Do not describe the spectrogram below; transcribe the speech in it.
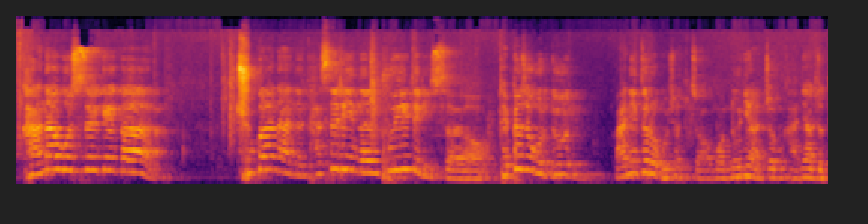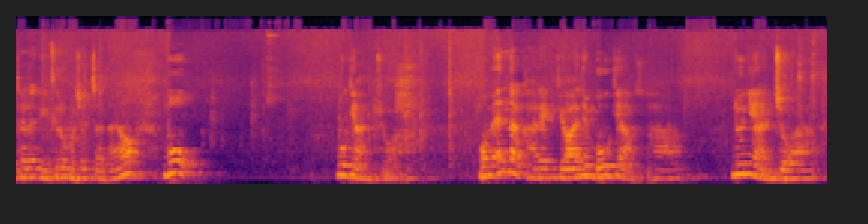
간하고 쓸개가 주관하는 다스리는 부위들이 있어요. 대표적으로 눈 많이 들어보셨죠. 뭐 눈이 안 좋으면 간이 안 좋다는 얘기 들어보셨잖아요. 목 목이 안 좋아. 뭐 맨날 가래껴 아니면 목이 아파. 눈이 안 좋아.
